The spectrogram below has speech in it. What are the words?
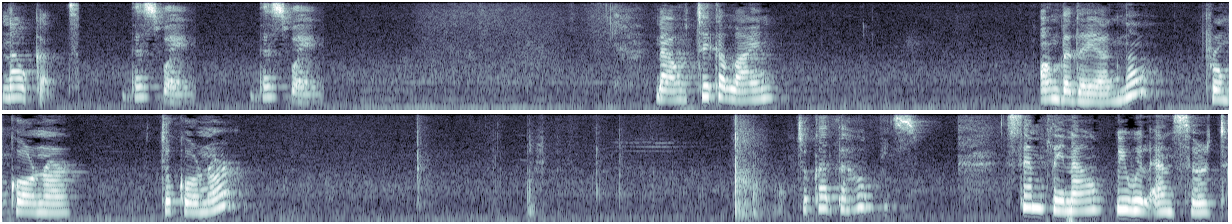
Now cut. This way. This way. Now take a line on the diagonal from corner to corner to cut the hoop piece Simply now we will insert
